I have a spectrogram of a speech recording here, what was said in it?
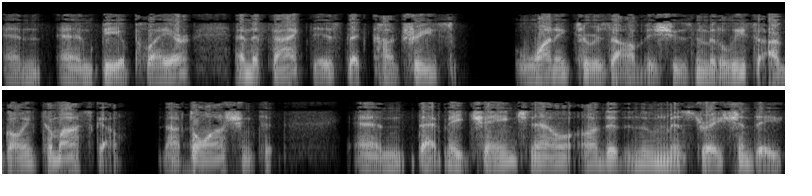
and and be a player. And the fact is that countries wanting to resolve issues in the Middle East are going to Moscow, not to Washington and that may change now under the new administration. They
